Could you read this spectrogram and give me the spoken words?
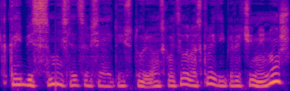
Какая бессмыслица вся эта история. Он схватил раскрытый перочинный нож,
